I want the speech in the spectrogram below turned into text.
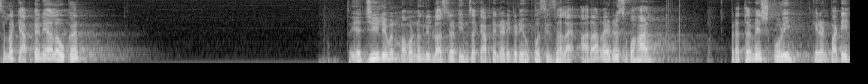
चला कॅप्टन या लवकर. H G eleven Mamandongri blaster टीमचा कॅप्टन या ठिकाणी उपस्थित झालाय. R R riders Vahal. Prathamesh Koli Kiran Patil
